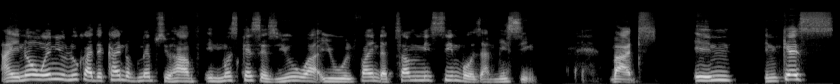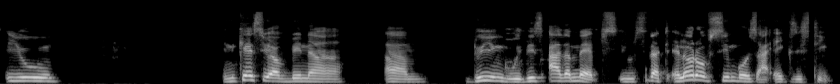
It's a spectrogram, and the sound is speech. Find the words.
I know when you look at the kind of maps you have, in most cases, you are you will find that some symbols are missing. But in in case you in case you have been uh, um, doing with these other maps, you will see that a lot of symbols are existing.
